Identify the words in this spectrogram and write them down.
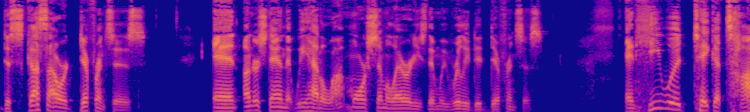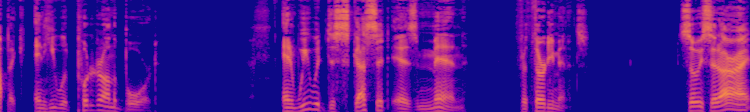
discuss our differences and understand that we had a lot more similarities than we really did differences. And he would take a topic and he would put it on the board. And we would discuss it as men for 30 minutes. So he said, All right,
